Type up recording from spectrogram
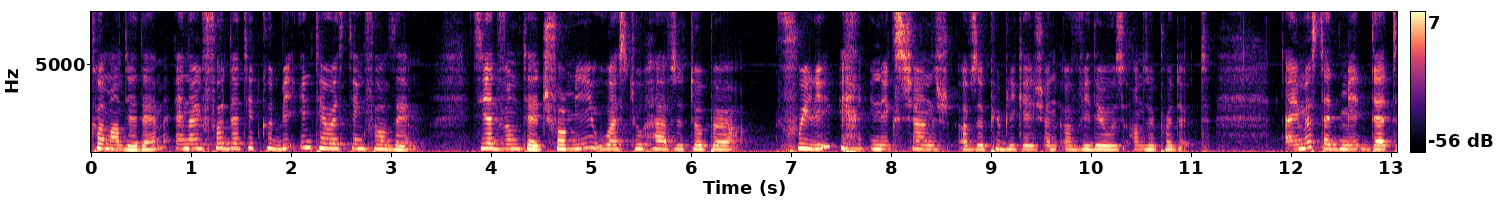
Comme un diadème, and I thought that it could be interesting for them. The advantage for me was to have the topper freely in exchange of the publication of videos on the product. I must admit that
